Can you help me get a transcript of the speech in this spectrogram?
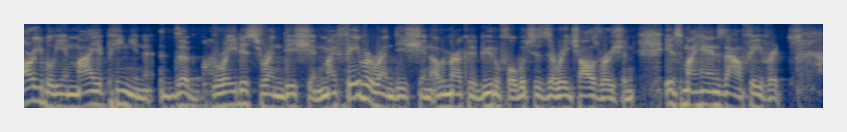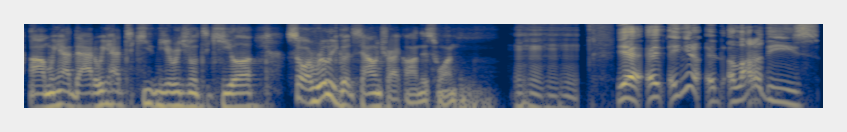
arguably, in my opinion, the greatest rendition, my favorite rendition of America the Beautiful, which is the Ray Charles version. It's my hands down favorite. Um, we had that. We had tequi- the original Tequila. So a really good soundtrack on this one. Yeah, and, and, you know, a lot of these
